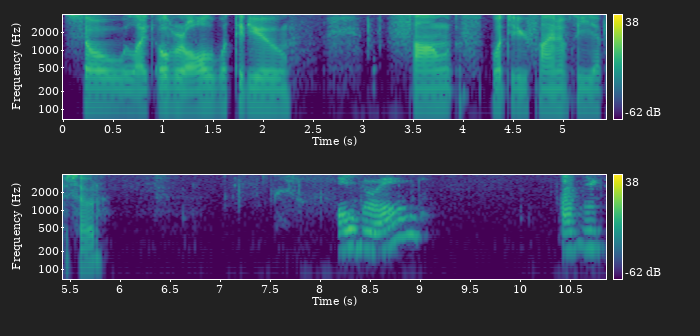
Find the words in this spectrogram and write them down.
So like overall, what did you found? f- What did you find of the episode? Overall, I would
